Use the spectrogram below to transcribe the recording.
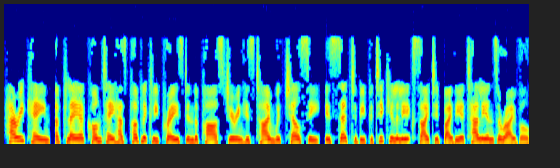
Harry Kane, a player Conte has publicly praised in the past during his time with Chelsea, is said to be particularly excited by the Italian's arrival.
